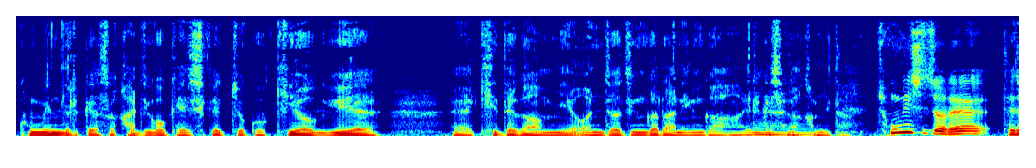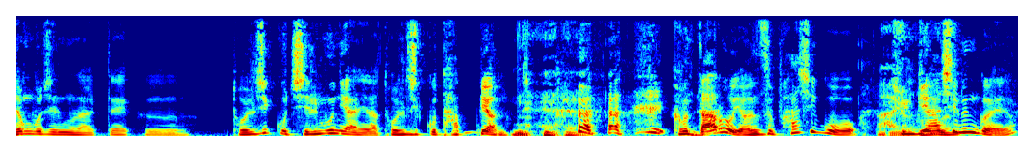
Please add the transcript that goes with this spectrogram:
국민들께서 가지고 계시겠죠. 그 기억 위에 에, 기대감이 얹어진 것 아닌가 이렇게 음. 생각합니다. 총리 시절에 대정부 질문할 때 그 돌직구 질문이 아니라 돌직구 답변. 그건 따로 연습하시고 네. 아이, 준비하시는 거예요?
